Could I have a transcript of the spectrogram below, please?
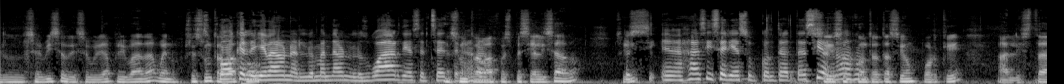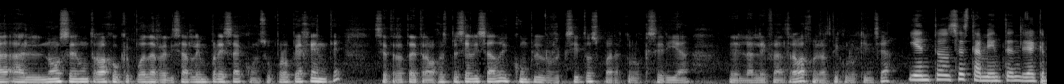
el servicio de seguridad privada, bueno, pues es un Supongo trabajo, que le llevaron, a, le mandaron a los guardias, etcétera. es un trabajo especializado. ¿Sí? Pues ajá, sí sería subcontratación, Sí, subcontratación porque al estar, al no ser un trabajo que pueda realizar la empresa con su propia gente, se trata de trabajo especializado y cumple los requisitos para que lo que sería la ley federal del trabajo, el artículo 15A. Y entonces también tendría que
